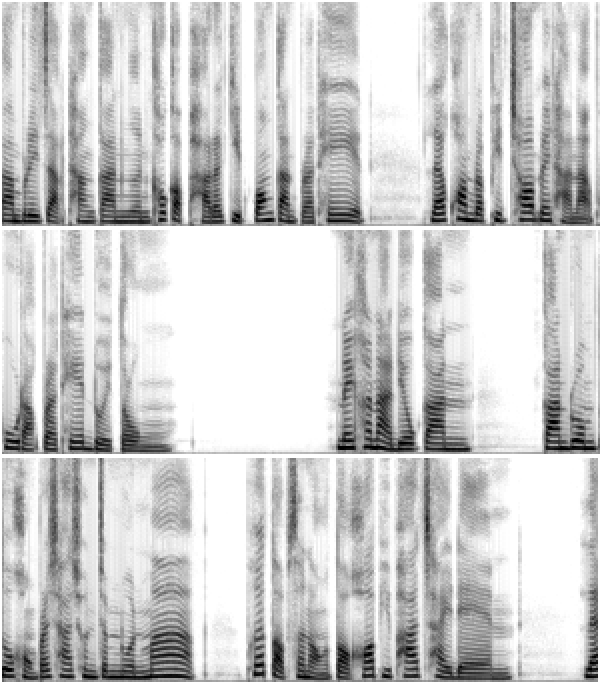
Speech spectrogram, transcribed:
การบริจาคทางการเงินเข้ากับภารกิจป้องกันประเทศ และความรับผิดชอบในฐานะผู้รักประเทศโดยตรง ในขณะเดียวกัน การรวมตัวของประชาชนจำนวนมาก เพื่อตอบสนองต่อข้อพิพาทชายแดน และ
